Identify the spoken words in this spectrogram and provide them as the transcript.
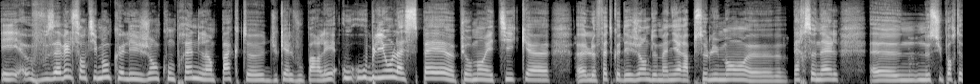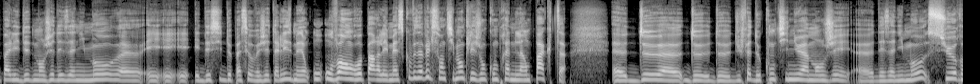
Et vous avez le sentiment que les gens comprennent l'impact euh, duquel vous parlez? Ou oublions l'aspect euh, purement éthique, euh, le fait que des gens de manière absolument personnelle ne supportent pas l'idée de manger des animaux et, décident de passer au végétalisme. Mais on, va en reparler. Mais est-ce que vous avez le sentiment que les gens comprennent l'impact du fait de continuer à manger des animaux sur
